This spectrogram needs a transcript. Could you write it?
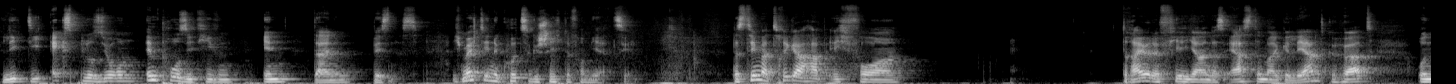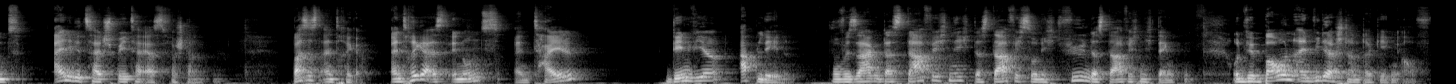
liegt die Explosion im Positiven in deinem Business. Ich möchte dir eine kurze Geschichte von mir erzählen. Das Thema Trigger habe ich vor drei oder vier Jahren das erste Mal gelernt, gehört und einige Zeit später erst verstanden. Was ist ein Trigger? Ein Trigger ist in uns ein Teil, den wir ablehnen, wo wir sagen, das darf ich nicht, das darf ich so nicht fühlen, das darf ich nicht denken. Und wir bauen einen Widerstand dagegen auf.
